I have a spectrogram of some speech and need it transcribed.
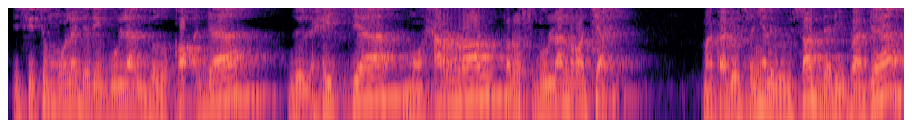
Di situ mulai dari bulan Dzulqa'dah, Dzulhijjah, Muharram, terus bulan Rajab. Maka dosanya lebih besar daripada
